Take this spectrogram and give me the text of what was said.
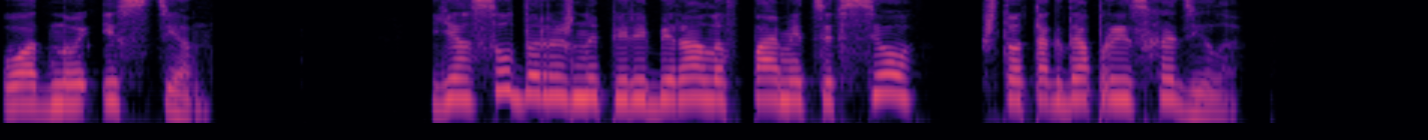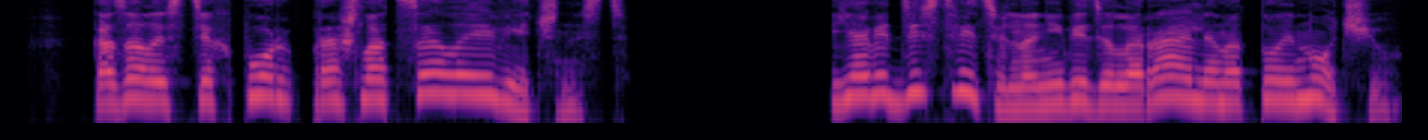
у одной из стен. Я судорожно перебирала в памяти все, что тогда происходило. Казалось, с тех пор прошла целая вечность. Я ведь действительно не видела Райлина той ночью.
